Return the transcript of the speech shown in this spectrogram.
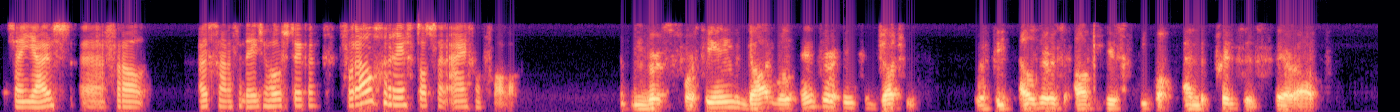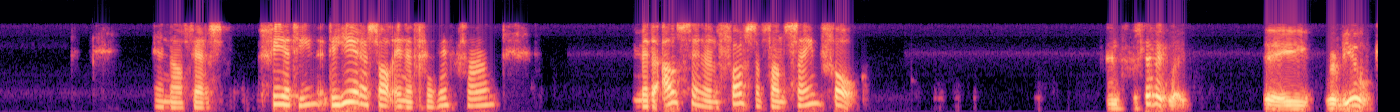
zijn juist, uh, vooral uitgaande van deze hoofdstukken, vooral gericht tot zijn eigen volk. In verse 14, God will enter into judgment with the elders of his people and the princes thereof. En dan vers 14. De Heere zal in het gericht gaan met de oudsten en vorsten van zijn volk. And specifically, the rebuke.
